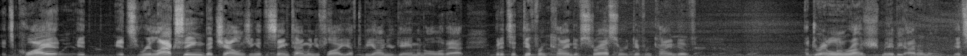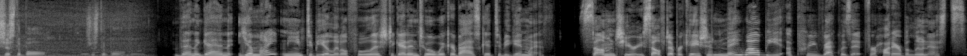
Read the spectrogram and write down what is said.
It's quiet, it it's relaxing but challenging at the same time when you fly. You have to be on your game and all of that. But it's a different kind of stress or a different kind of adrenaline rush, maybe. I don't know. It's just a ball. It's just a ball. Then again, you might need to be a little foolish to get into a wicker basket to begin with. Some cheery self deprecation may well be a prerequisite for hot air balloonists.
